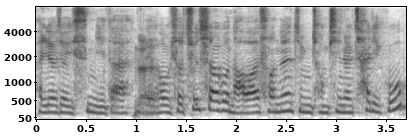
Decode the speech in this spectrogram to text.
알려져 있습니다. 네. 네, 거기서 출소하고 나와서는 좀 정신을 차리고,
